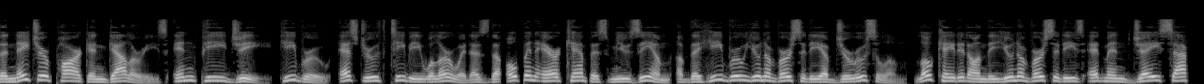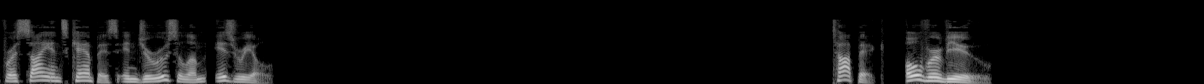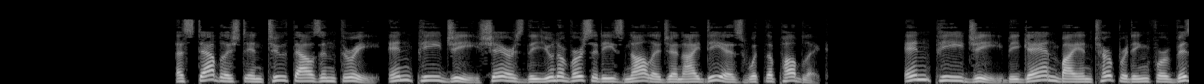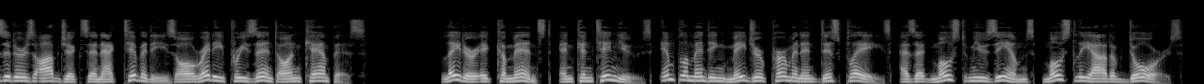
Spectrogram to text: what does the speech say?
The Nature Park and Galleries NPG, Hebrew, Esdruth Tibi Walerwit is the open-air campus museum of the Hebrew University of Jerusalem, located on the university's Edmund J. Safra Science Campus in Jerusalem, Israel. Topic Overview Established in 2003, NPG shares the university's knowledge and ideas with the public. NPG began by interpreting for visitors objects and activities already present on campus. Later it commenced, and continues, implementing major permanent displays, as at most museums, mostly out of doors.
